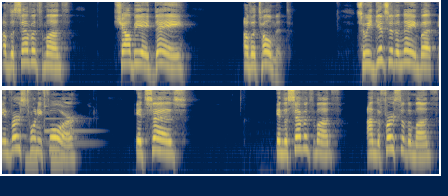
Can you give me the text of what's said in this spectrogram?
of the seventh month shall be a day of atonement. So he gives it a name, but in verse 24, it says, In the seventh month, on the first of the month,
